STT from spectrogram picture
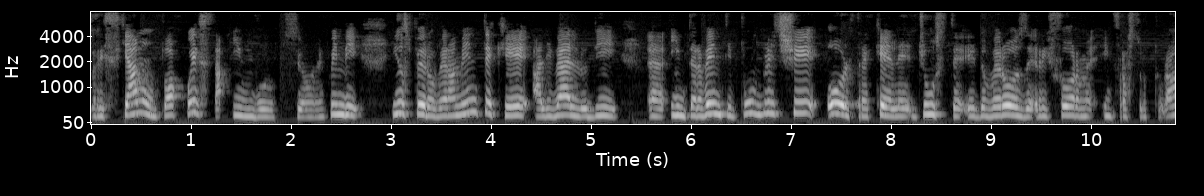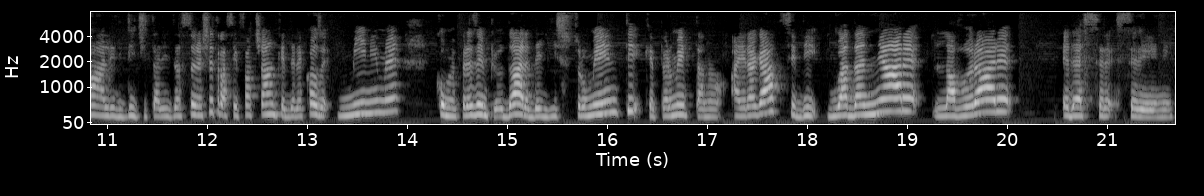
rischiamo un po' questa involuzione. Quindi io spero veramente che a livello di eh, interventi pubblici, oltre che le giuste e doverose riforme infrastrutturali, di digitalizzazione, eccetera, si faccia anche delle cose minime, come per esempio dare degli strumenti che permettano ai ragazzi di guadagnare guadagnare, lavorare ed essere sereni,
